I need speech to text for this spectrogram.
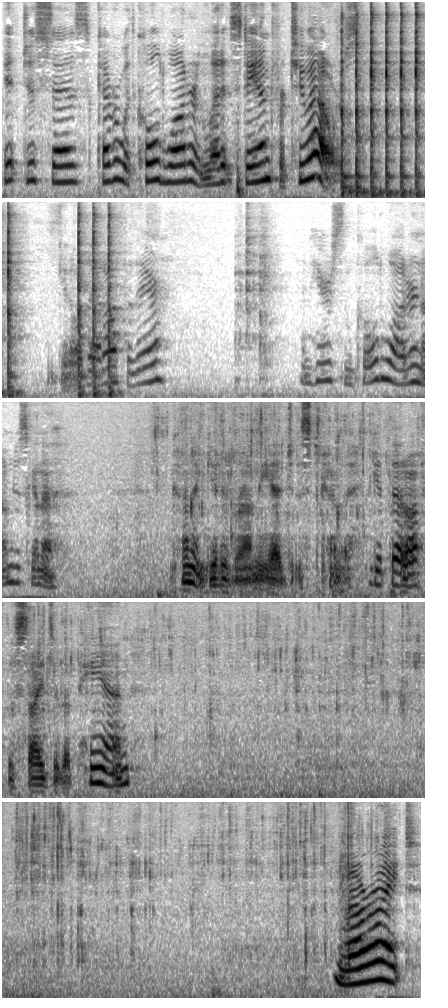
it just says cover with cold water and let it stand for two hours. Get all that off of there. And here's some cold water, and I'm just going to kind of get it around the edges to kind of get that off the sides of the pan. All right,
